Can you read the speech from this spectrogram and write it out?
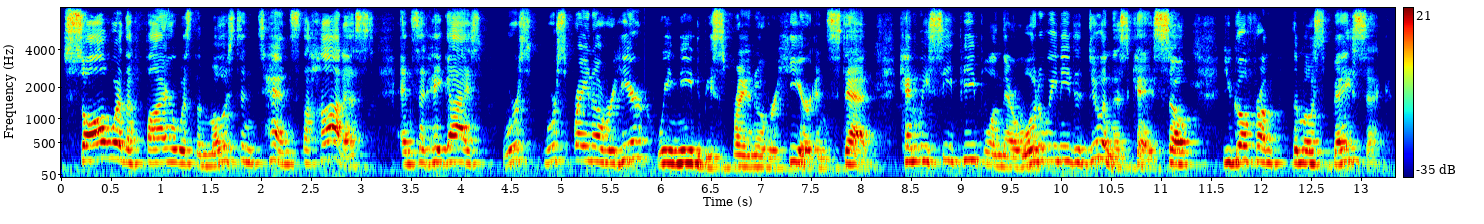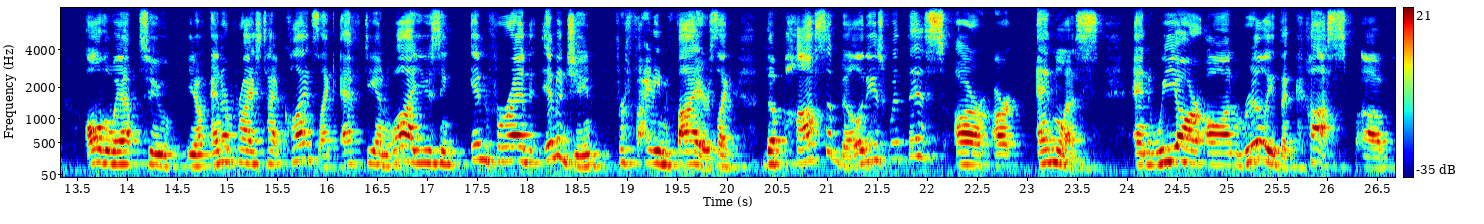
saw where the fire was the most intense, the hottest, and said, hey guys, we're, we're spraying over here. We need to be spraying over here instead. Can we see people in there? What do we need to do in this case? So you go from the most basic all the way up to you know enterprise type clients like FDNY using infrared imaging for fighting fires. Like the possibilities with this are are endless, and we are on really the cusp of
